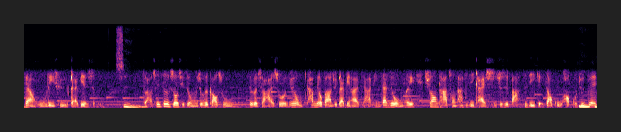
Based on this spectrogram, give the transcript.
非常无力去改变什么。是，对啊。所以这个时候，其实我们就会告诉这个小孩说，因为他没有办法去改变他的家庭，但是我们会希望他从他自己开始，就是把自己给照顾好。我觉得对。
